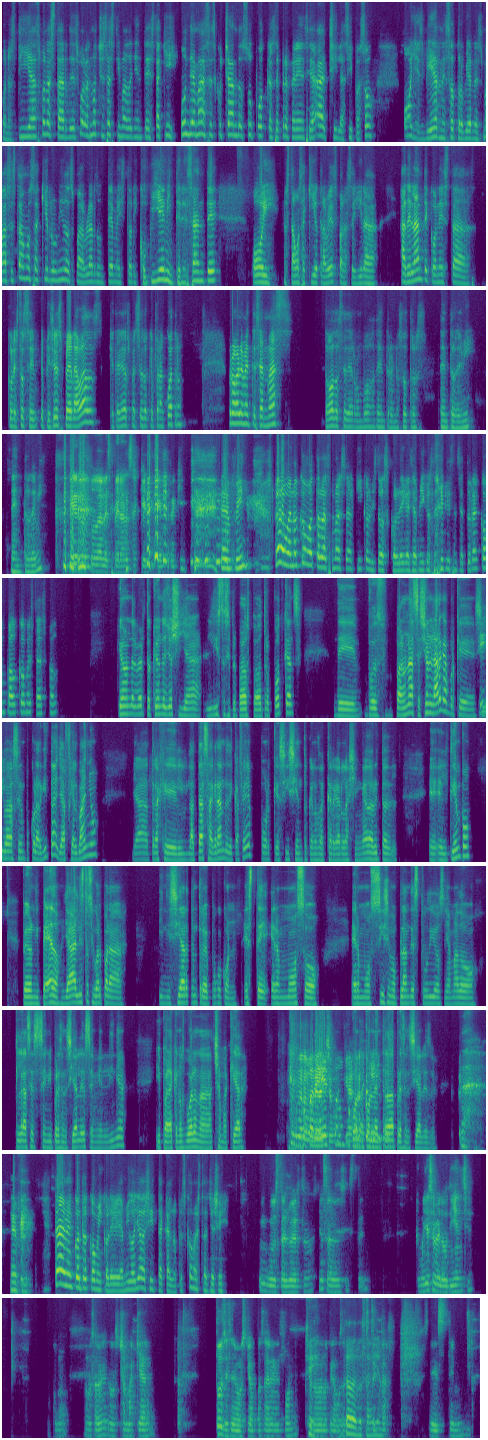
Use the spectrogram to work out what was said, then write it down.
Buenos días, buenas tardes, buenas noches, estimado oyente. Está aquí un día más escuchando su podcast de preferencia al Chile, así pasó. Hoy es viernes, otro viernes más. Estamos aquí reunidos para hablar de un tema histórico bien interesante. Hoy estamos aquí otra vez para seguir adelante con, esta, con estos episodios pregrabados que teníamos pensado que fueran cuatro. Probablemente sean más. Todo se derrumbó dentro de nosotros, dentro de mí dentro de mí. Pierdo toda la esperanza que entra aquí. en fin. Pero bueno, como todas las semanas estoy aquí con mis dos colegas y amigos de mi licenciatura, con Pau. ¿Cómo estás, Pau? ¿Qué onda, Alberto? ¿Qué onda, Yoshi? Ya listos y preparados para otro podcast. De, pues, para una sesión larga, porque sí, iba a ser un poco larguita. Ya fui al baño, ya traje la taza grande de café, porque sí siento que nos va a cargar la chingada ahorita el, el tiempo pero ni pedo, ya listos igual para iniciar dentro de poco con este hermoso, hermosísimo plan de estudios llamado clases semipresenciales, semi en línea, y para que nos vuelvan a chamaquear con, la entrada presenciales. En fin, también me encuentro con mi colega y amigo Yoshi Taka López. ¿Cómo estás, Yoshi? Un gusto, Alberto. Ya sabes, este, como ya sabe la audiencia, como no lo saben, nos chamaquearon. Todos ya sabemos qué va a pasar en el fondo, sí, no lo queremos todos lo sabíamos. Este,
